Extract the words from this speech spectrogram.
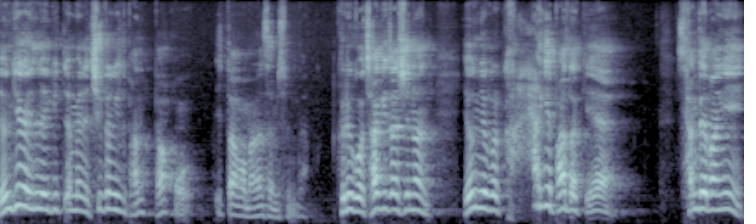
연기가 열렸기 때문에 직통 계시 받고 있다고 있습니다. 그리고 자기 자신은 영역을 강하게 받았기에 상대방이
